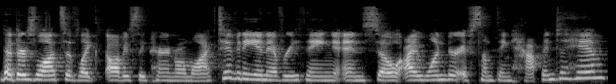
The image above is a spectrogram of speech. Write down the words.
That there's lots of like obviously paranormal activity and everything, and so I wonder if something happened to him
